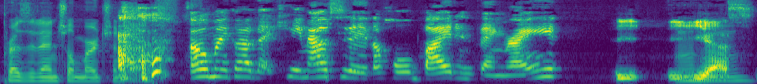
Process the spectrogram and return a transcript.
presidential merchandise. Oh my God, that came out today. The whole Biden thing, right? y- y- Yes.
